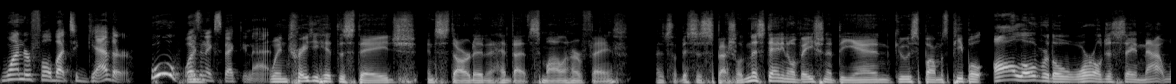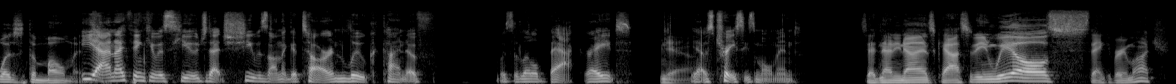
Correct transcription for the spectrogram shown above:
wonderful, but together. Whew, wasn't expecting that. When Tracy hit the stage and started and had that smile on her face, it's, this is special. And the standing ovation at the end, goosebumps, people all over the world just saying that was the moment. Yeah, and I think it was huge that she was on the guitar and Luke kind of was a little back, right? Yeah. Yeah, it was Tracy's moment. Z99's Cassity and Wheels. Thank you very much.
